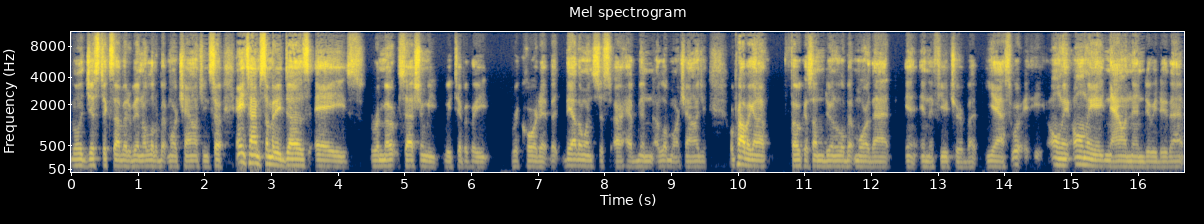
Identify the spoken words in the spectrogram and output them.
logistics of it have been a little bit more challenging. So anytime somebody does a remote session we we typically record it but the other ones just are, have been a little more challenging. We're probably going to focus on doing a little bit more of that in, in the future but yes only only now and then do we do that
